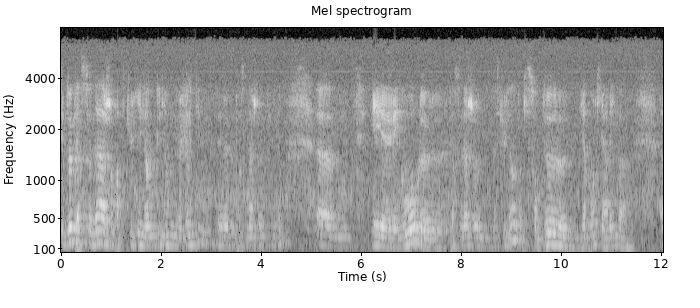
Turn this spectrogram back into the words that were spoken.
ces deux personnages, en particulier le personnage féminin, euh, et, et Guo, le, personnage masculin, donc ils sont deux Birmans qui arrivent à,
